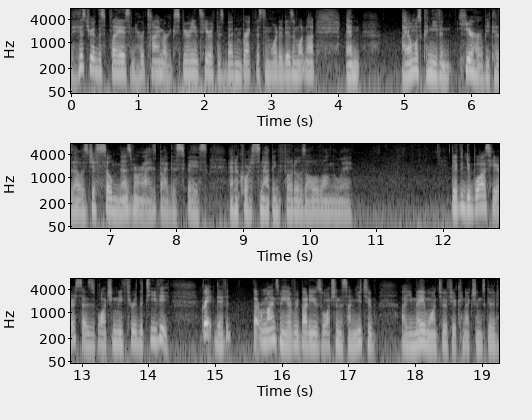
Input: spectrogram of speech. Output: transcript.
the history of this place and her time, her experience here at this bed and breakfast, and what it is and whatnot. And I almost couldn't even hear her because I was just so mesmerized by this space, and of course, snapping photos all along the way. David Dubois here says, watching me through the TV. Great, David. That reminds me, everybody who's watching this on YouTube, uh, you may want to, if your connection's good,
